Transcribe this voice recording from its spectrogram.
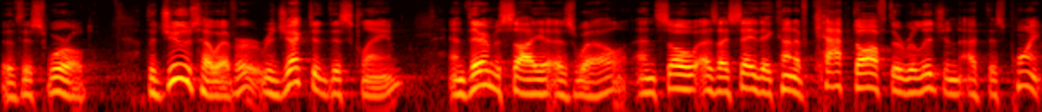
this world. The Jews, however, rejected this claim and their Messiah as well. And so, as I say, they kind of capped off their religion at this point.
